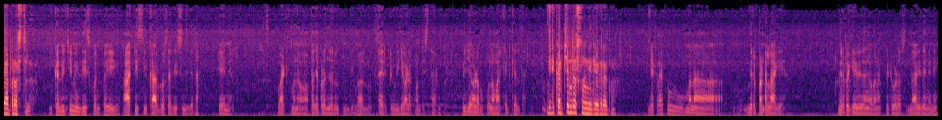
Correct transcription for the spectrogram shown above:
వ్యాపారస్తులు? ఇక్కడ నుంచి మేము తీసుకొని పోయి ఆర్టీసీ కార్గో సర్వీస్ ఉంది కదా ఏఎన్ఎల్ వాటికి మనం అప్పచెప్పడం జరుగుతుంది. వాళ్ళు డైరెక్ట్ విజయవాడకు పంపిస్తారు. విజయవాడ పూల మార్కెట్కి వెళ్తారు. వీటి ఖర్చు ఎంత వస్తుంది మీకు ఎకరాకు? ఎకరాకు మన మిరప పంటలాగే. మిరపకి ఏ విధంగా మనకు పెట్టుబడి వస్తుందో ఆ విధంగానే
